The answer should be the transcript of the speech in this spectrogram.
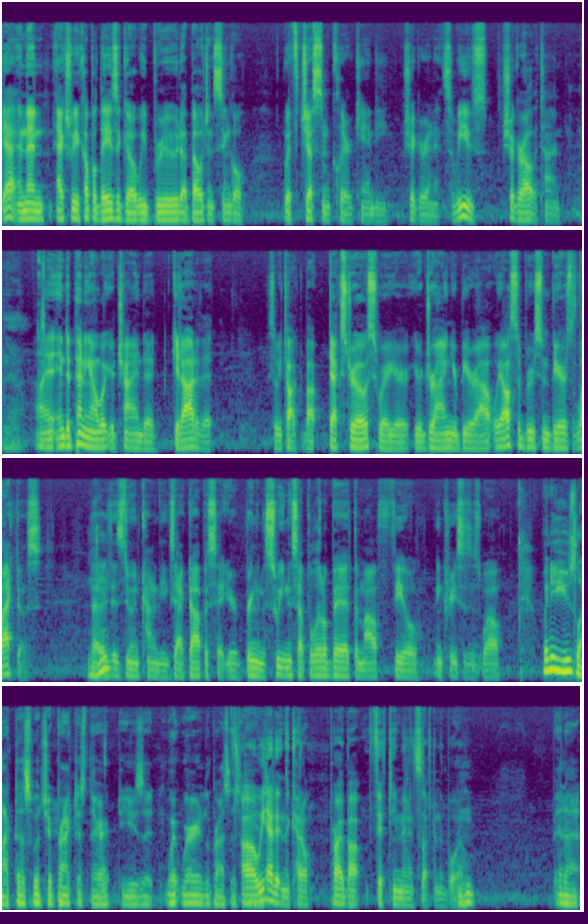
yeah. And then actually a couple days ago, we brewed a Belgian single with just some clear candy sugar in it. So we use sugar all the time. Yeah. Uh, and, and depending on what you're trying to get out of it. So we talked about dextrose, where you're, you're drying your beer out. We also brew some beers with lactose. that Mm-hmm. is doing kind of the exact opposite. You're bringing the sweetness up a little bit. The mouth feel increases as well. when you use lactose, what's your practice there? Do you use it? Where, where in the process? do you Uh, we use add it in the kettle. Probably about 15 minutes left in the boil. Mm-hmm. and I,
